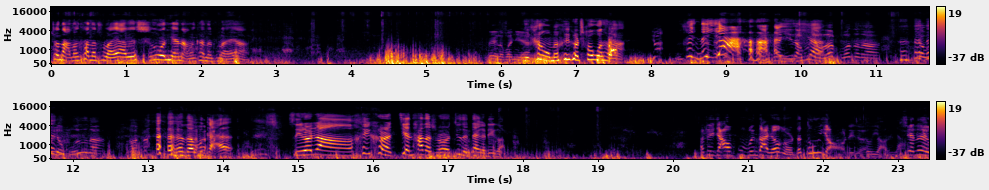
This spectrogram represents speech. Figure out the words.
这哪能看得出来呀？这十多天哪能看得出来呀？累了吧你？你看我们黑客超过他了。你看你那样，你咋不咬他脖子呢？要不有脖子呢？他不敢。所以说让黑客见他的时候就得带个这个。他这家伙不分大小狗，它都咬这个，都咬这家伙。现在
